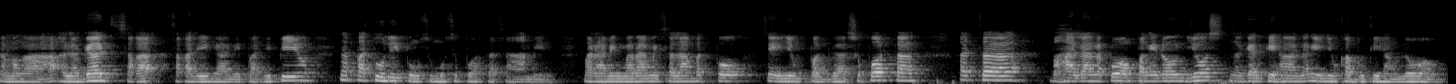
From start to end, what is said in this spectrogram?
na mga alagad sa, sa kalinga ni Padre Pio na patuloy pong sumusuporta sa amin. Maraming maraming salamat po sa inyong pagsuporta at ah, bahala na po ang Panginoong Diyos na gantihan ang inyong kabutihang loob.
